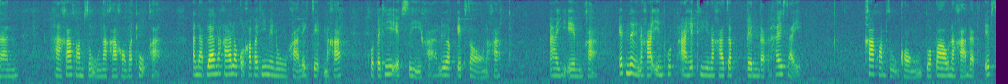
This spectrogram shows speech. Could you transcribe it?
การหาค่าความสูงนะคะของวัตถุค่ะ อันดับแรกนะคะ เรากดเข้าไปที่เมนูค่ะเลข 7 นะคะ กดไปที่ F4 ค่ะ เลือก F2 นะคะ IEM ค่ะ F1 นะคะ Input RHT นะคะจะเป็นแบบให้ใส่ ค่าความสูงของตัวเป้านะคะ แบบ F2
